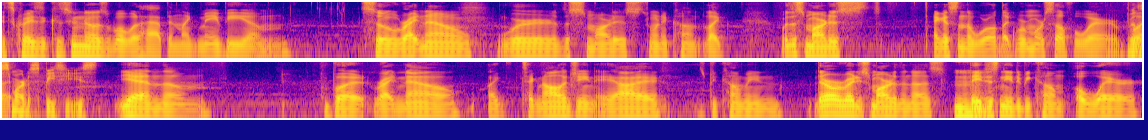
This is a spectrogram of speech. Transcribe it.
It's crazy because who knows what would happen? Like maybe, um, so right now we're the smartest when it comes. Like we're the smartest, I guess, in the world. Like we're more self-aware. we're the smartest species. Yeah, and um, but right now, like technology and AI is becoming. They're already smarter than us. They Mhm. just need to become aware,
